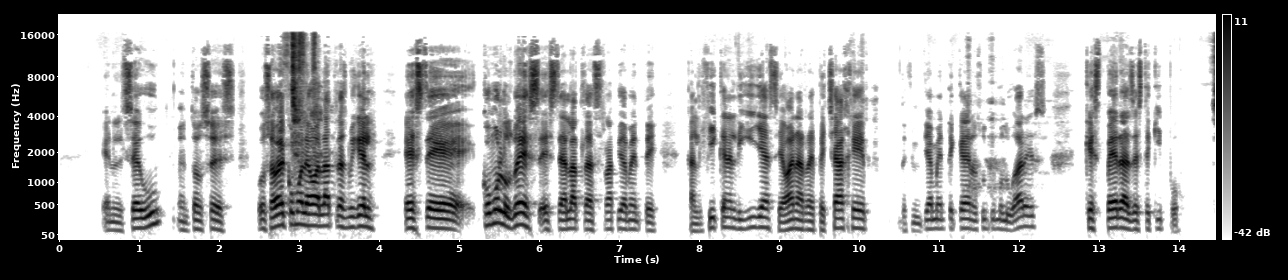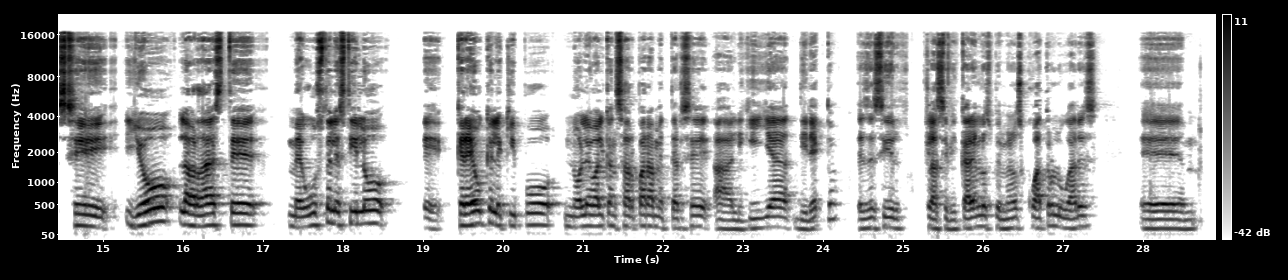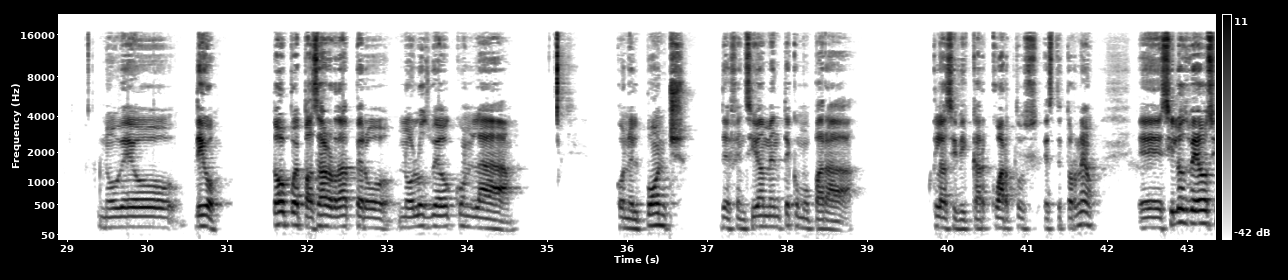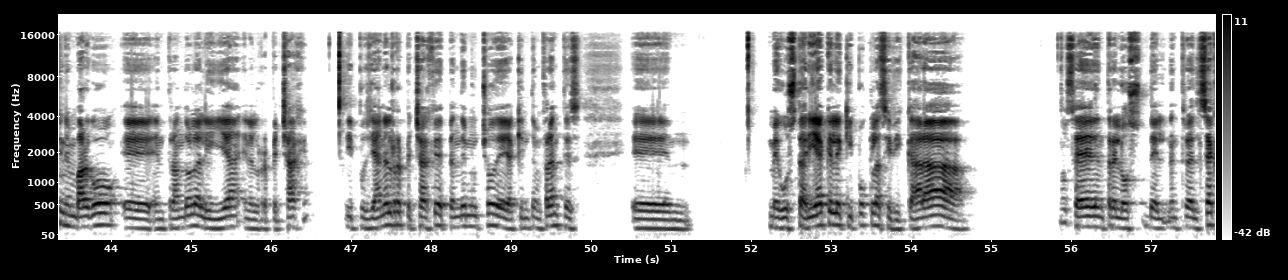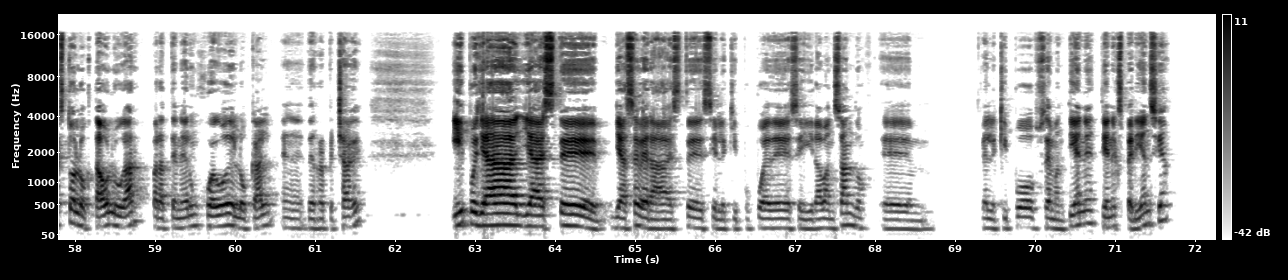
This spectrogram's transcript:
en el CU. Entonces, pues a ver cómo le va al Atlas, Miguel. Este, ¿cómo los ves este, al Atlas rápidamente? ¿Califican en liguilla? ¿Se van a repechaje? ¿Definitivamente quedan en los últimos lugares? ¿Qué esperas de este equipo? Sí, yo la verdad este, me gusta el estilo. Eh, creo que el equipo no le va a alcanzar para meterse a liguilla directo. Es decir, clasificar en los primeros cuatro lugares. Eh, no veo, digo, todo puede pasar, ¿verdad? Pero no los veo con la, con el punch defensivamente como para clasificar cuartos este torneo. Eh, sí los veo, sin embargo, eh, entrando a la liguilla en el repechaje. Y pues ya en el repechaje depende mucho de a quién te enfrentes. me gustaría que el equipo clasificara no sé, entre, los, entre el sexto al octavo lugar para tener un juego de local eh, de repechaje. Y pues ya, ya, este, ya se verá este, si el equipo puede seguir avanzando. Em, el equipo se mantiene, tiene experiencia,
